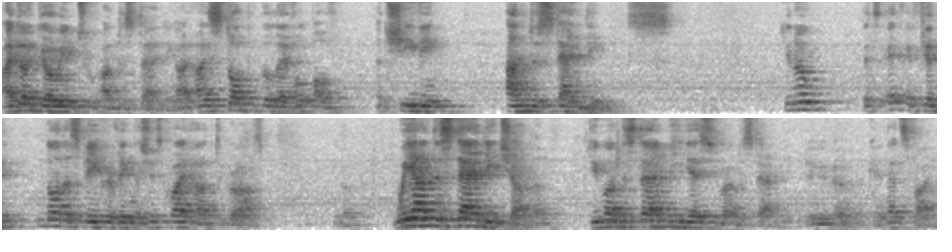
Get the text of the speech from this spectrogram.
I don't go into understanding. I, I stop at the level of achieving understandings. You know, if you're not a speaker of English, it's quite hard to grasp. You know, We understand each other. Do you understand me? Yes, you understand me. Do you? Okay, that's fine.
